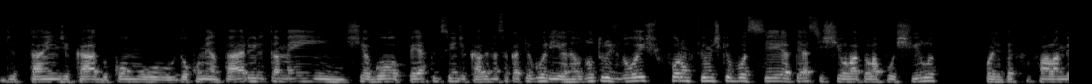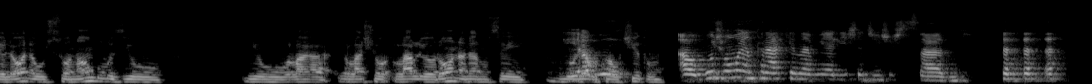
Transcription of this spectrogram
de estar tá indicado como documentário, ele também chegou perto de ser indicado nessa categoria. Né? Os outros dois foram filmes que você até assistiu lá pela apostila, pode até falar melhor, né? Os Sonâmbulos e o e o La, La, La Llorona, né? Não sei, não lembro qual é o título. Alguns vão entrar aqui na minha lista de injustiçados.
